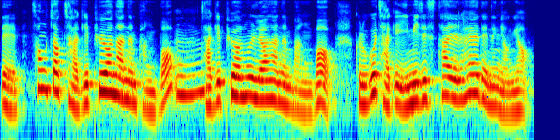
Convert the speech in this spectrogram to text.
네. 성적 자기 표현하는 방법, 음. 자기 표현 훈련하는 방법, 그리고 자기 이미지 스타일을 해야 되는 영역.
